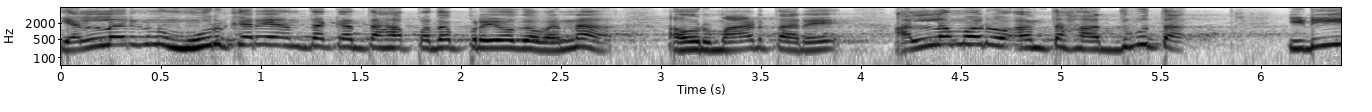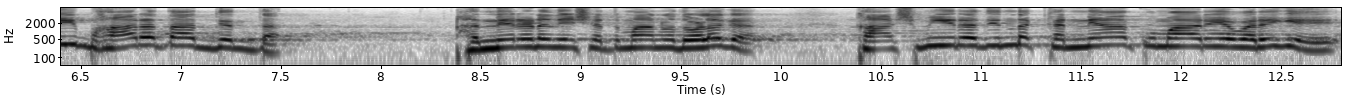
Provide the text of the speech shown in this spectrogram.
ಎಲ್ಲರಿಗೂ ಮೂರ್ಖರೇ ಅಂತಕ್ಕಂತಹ ಪದಪ್ರಯೋಗವನ್ನು ಅವರು ಮಾಡ್ತಾರೆ. ಅಲ್ಲಮರು ಅಂತಹ ಅದ್ಭುತ ಇಡೀ ಭಾರತಾದ್ಯಂತ ಹನ್ನೆರಡನೇ ಶತಮಾನದೊಳಗೆ ಕಾಶ್ಮೀರದಿಂದ ಕನ್ಯಾಕುಮಾರಿಯವರೆಗೆ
